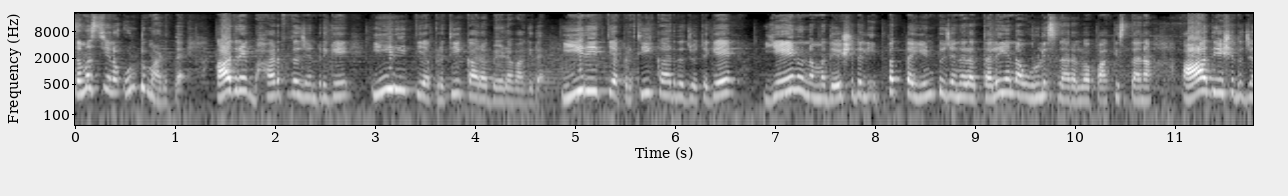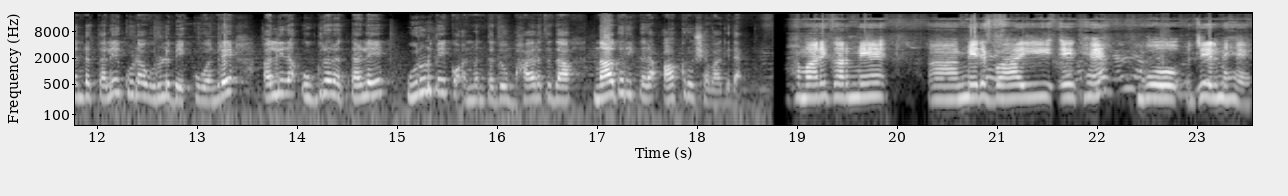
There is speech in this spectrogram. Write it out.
ಸಮಸ್ಯೆಯನ್ನು ಉಂಟು ಮಾಡುತ್ತೆ ಆದರೆ ಭಾರತದ ಜನರಿಗೆ ಈ ರೀತಿಯ ಪ್ರತೀಕಾರ ಬೇಡವಾಗಿದೆ ಈ ರೀತಿಯ ಪ್ರತೀಕಾರದ ಜೊತೆಗೆ ಏನು ನಮ್ಮ ದೇಶದಲ್ಲಿ ಇಪ್ಪತ್ತ ಎಂಟು ಜನರ ತಲೆಯನ್ನು ಉರುಳಿಸಿದಾರಲ್ವ ಪಾಕಿಸ್ತಾನ ಆ ದೇಶದ ಜನರ ತಲೆ ಕೂಡ ಉರುಳಬೇಕು ಅಂದರೆ ಅಲ್ಲಿನ ಉಗ್ರರ ತಲೆ ಉರುಳಬೇಕು ಅನ್ನುವಂಥದ್ದು ಭಾರತದ ನಾಗರಿಕರ ಆಕ್ರೋಶವಾಗಿದೆ हमारे घर में अ, मेरे भाई एक है वो जेल में है।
